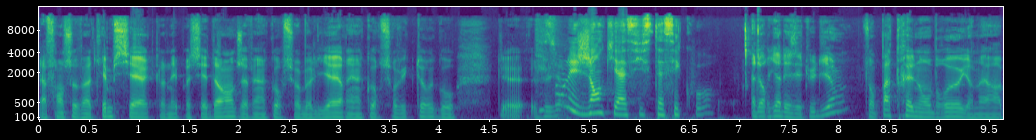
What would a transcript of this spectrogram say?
la France au XXe siècle. L'année précédente, j'avais un cours sur Molière et un cours sur Victor Hugo. Euh, qui sont les gens qui assistent à ces cours? Alors, il y a des étudiants, ils ne sont pas très nombreux, il y en a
